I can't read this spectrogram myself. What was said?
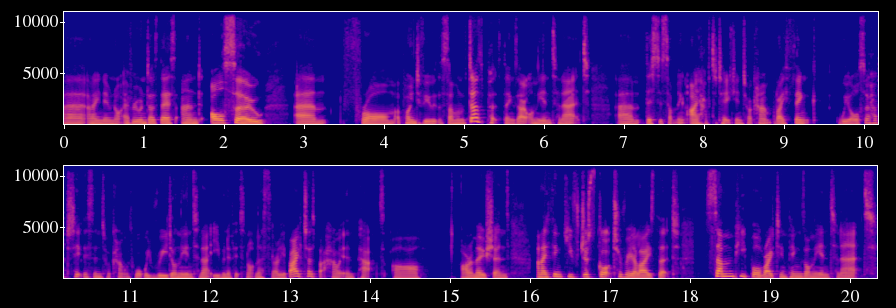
Uh, and I know not everyone does this. And also, um, from a point of view that someone does put things out on the internet, um, this is something I have to take into account. But I think we also have to take this into account with what we read on the internet, even if it's not necessarily about us, but how it impacts our our emotions. And I think you've just got to realize that some people writing things on the internet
